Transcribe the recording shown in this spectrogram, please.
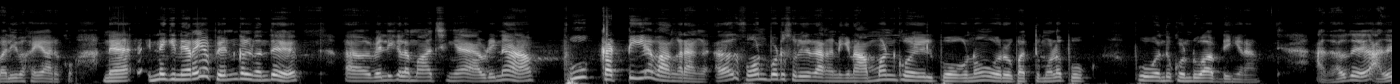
வழிவகையாக இருக்கும். நெ இன்றைக்கி நிறைய பெண்கள் வந்து வெள்ளிக்கிழமை ஆச்சுங்க அப்படின்னா பூ கட்டியே வாங்குறாங்க. அதாவது ஃபோன் போட்டு சொல்லிடுறாங்க இன்றைக்கி நான் அம்மன் கோயில் போகணும் ஒரு பத்து முளை பூ பூ வந்து கொண்டு வா அப்படிங்கிறாங்க. அதாவது அது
